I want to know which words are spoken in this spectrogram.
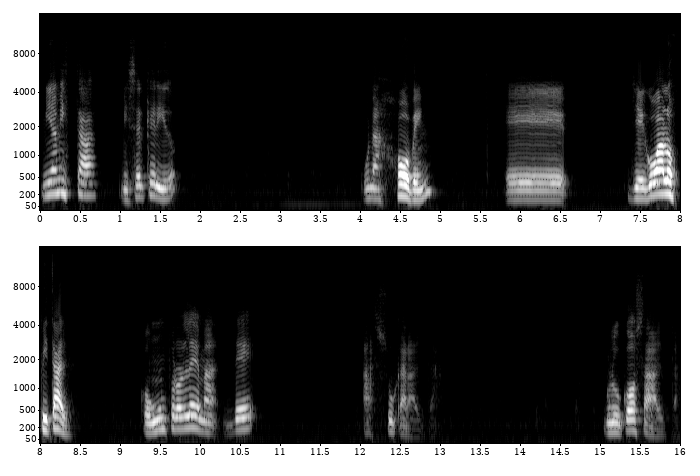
mi amistad, mi ser querido, una joven, eh, llegó al hospital con un problema de azúcar alta, glucosa alta.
